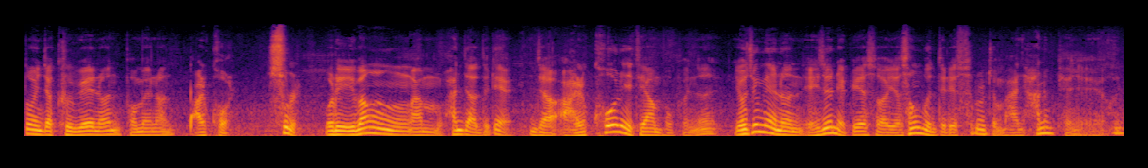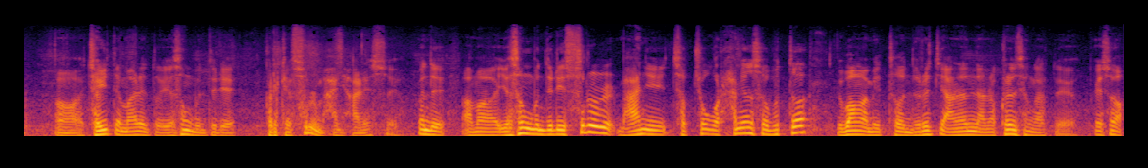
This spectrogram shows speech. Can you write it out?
또 이제 그 외에는 보면은 알코올, 술. 우리 유방암 환자들이 이제 알코올에 대한 부분은 요즘에는 예전에 비해서 여성분들이 술을 좀 많이 하는 편이에요. 어, 저희 때만 해도 여성분들이 그렇게 술을 많이 안 했어요. 근데 아마 여성분들이 술을 많이 접촉을 하면서부터 유방암이 더 늘었지 않았나 그런 생각도 해요. 그래서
